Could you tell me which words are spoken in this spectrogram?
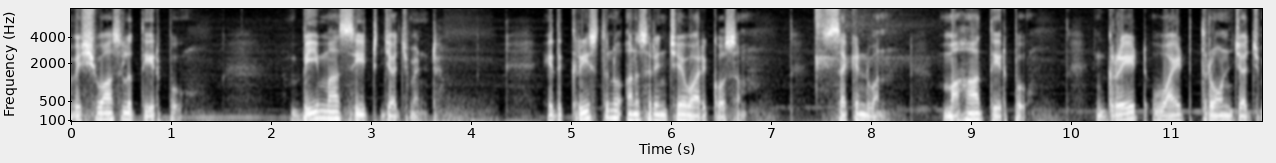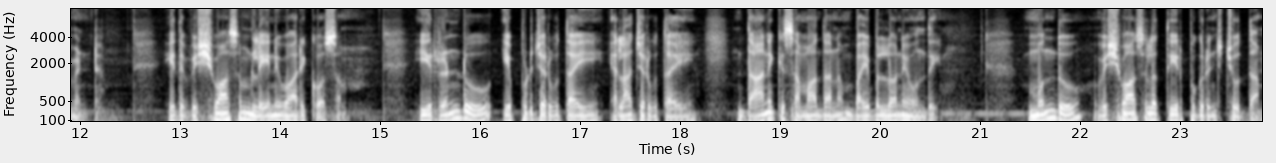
విశ్వాసుల తీర్పు. బీమా సీట్ జడ్జ్మెంట్ ఇది క్రీస్తును అనుసరించే వారి కోసం. సెకండ్ వన్ మహా తీర్పు. గ్రేట్ వైట్ థ్రోన్ జడ్జ్మెంట్ ఇది విశ్వాసం లేని వారి కోసం. ఈ రెండు ఎప్పుడు జరుగుతాయి? ఎలా జరుగుతాయి? దానికి సమాధానం బైబిల్లోనే ఉంది. ముందు విశ్వాసుల తీర్పు గురించి చూద్దాం.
